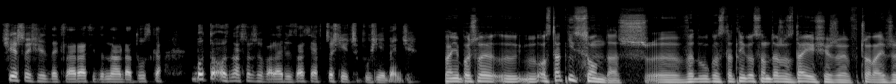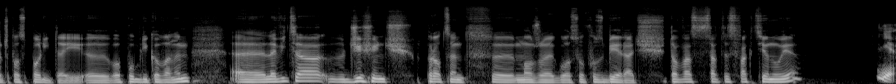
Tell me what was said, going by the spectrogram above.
Cieszę się z deklaracji Donalda Tuska, bo to oznacza, że waloryzacja wcześniej czy później będzie. Panie pośle, y, ostatni sondaż, y, według ostatniego sondażu zdaje się, że wczoraj w Rzeczpospolitej y, opublikowanym, Lewica 10% może głosów uzbierać. To was satysfakcjonuje? Nie.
